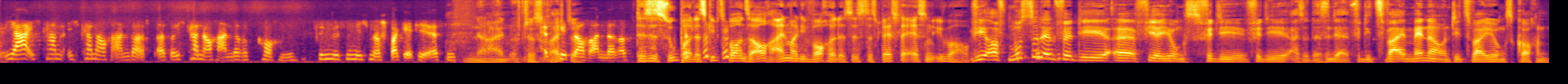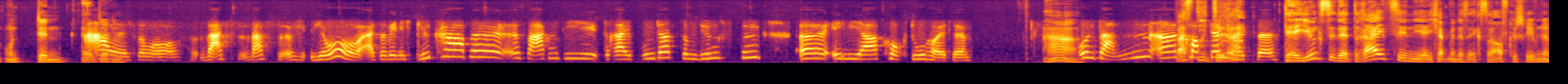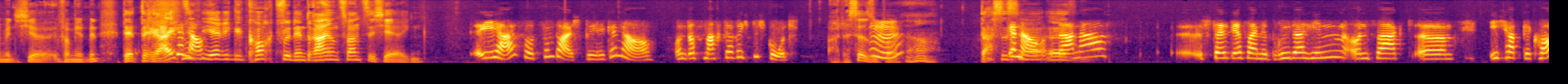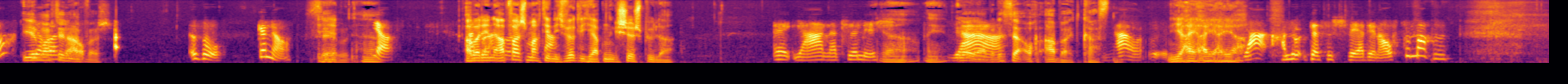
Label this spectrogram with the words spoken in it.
ja, ich kann, ich kann auch anders. Also ich kann auch anderes kochen. Sie müssen nicht nur Spaghetti essen. Nein, das Es reicht gibt auch anderes. Das ist super. Das gibt's bei uns auch einmal die Woche. Das ist das beste Essen überhaupt. Wie oft musst du denn für die äh, vier Jungs, für die, für die, also das sind ja für die zwei Männer und die zwei Jungs kochen und den Älteren? Also, was, was, äh, jo, also wenn ich Glück habe, äh, sagen die drei Brüder zum Jüngsten, äh, Elia, koch du heute. Ah. Und dann äh, Was, die kocht der drei, Jüngste. der Jüngste, der 13-Jährige, ich habe mir das extra aufgeschrieben, damit ich hier informiert bin, der Genau. 13-Jährige kocht für den 23-Jährigen. Ja, so zum Beispiel, genau. Und das macht er richtig gut. Ah, das ist ja super. Ja. Das ist Genau. ja, äh, Danach äh, stellt er seine Brüder hin und sagt, ähm, ich habe gekocht. ihr macht den. Abwasch. So, genau. Sehr Ja. gut. Ja. Aber Also den Abwasch macht ihr ansonsten- nicht wirklich. Ihr habt einen Geschirrspüler. Äh, ja, natürlich. Ja. Ja, nee. Ja. ja, aber das ist ja auch Arbeit, Carsten. Ja, äh, Ja, ja, ja, ja. ja, hallo, das ist schwer, den aufzumachen.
